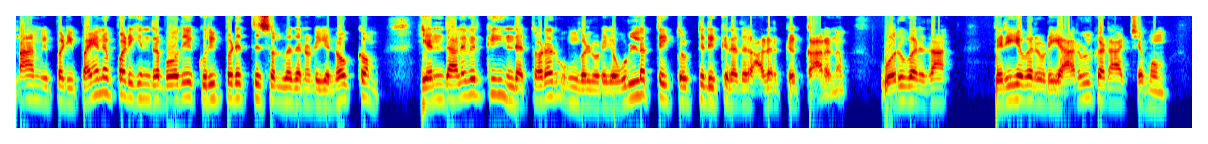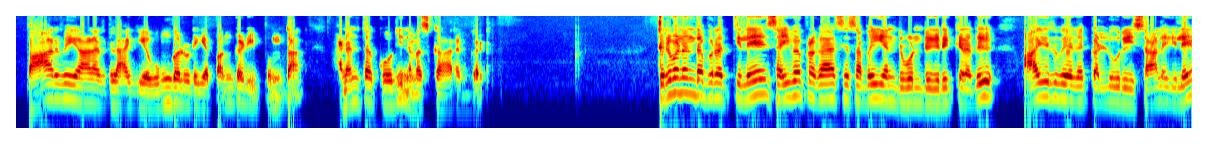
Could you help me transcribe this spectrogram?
நாம் இப்படி பயணப்படுகின்ற போதே குறிப்பெடுத்து சொல்வதனுடைய நோக்கம் எந்த அளவிற்கு இந்த தொடர் உங்களுடைய உள்ளத்தை தொட்டிருக்கிறது அதற்கு காரணம் ஒருவர்தான். பெரியவருடைய அருள் கடாட்சமும் பார்வையாளர்களாகிய உங்களுடைய பங்களிப்பும் தான் அனந்த கோடி நமஸ்காரங்கள். திருவனந்தபுரத்திலே சைவ பிரகாச சபை என்று ஒன்று இருக்கிறது. ஆயுர்வேத கல்லூரி சாலையிலே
